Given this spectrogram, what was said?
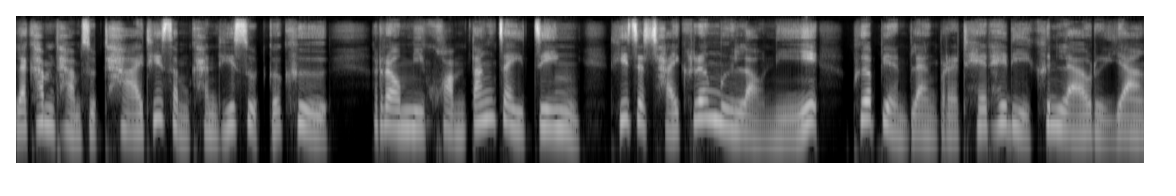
และคำถามสุดท้ายที่สำคัญที่สุดก็คือ เรามีความตั้งใจจริง ที่จะใช้เครื่องมือเหล่านี้ เพื่อเปลี่ยนแปลงประเทศให้ดีขึ้นแล้วหรือยัง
